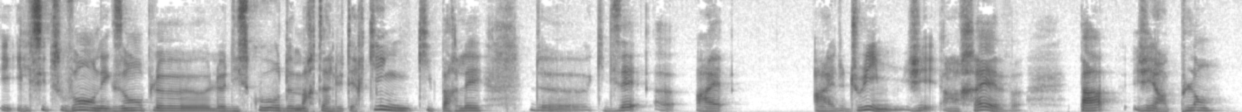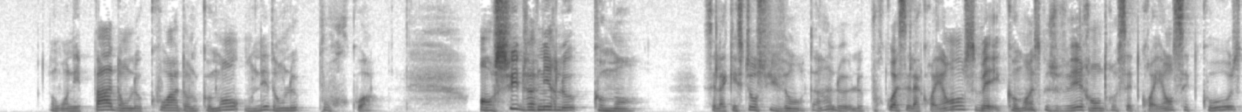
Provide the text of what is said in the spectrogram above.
Et il cite souvent en exemple euh, le discours de Martin Luther King qui parlait de, qui disait euh, I, I had a dream, j'ai un rêve, pas j'ai un plan. Donc on n'est pas dans le quoi, dans le comment, on est dans le pourquoi. Ensuite va venir le comment. C'est la question suivante. Hein. Le, pourquoi, c'est la croyance, mais comment est-ce que je vais rendre cette croyance, cette cause,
